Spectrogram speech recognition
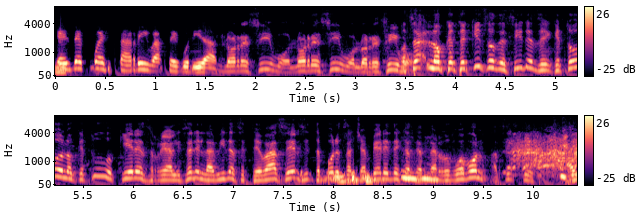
es de cuesta arriba, seguridad. Lo recibo, lo recibo, lo recibo. O sea, lo que te quiso decir es de que todo lo que tú quieres realizar en la vida se te va a hacer si te pones a chambear y dejas de andar de huevón. Así que ahí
